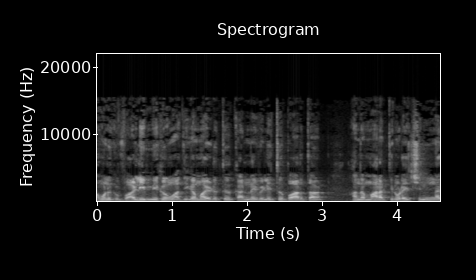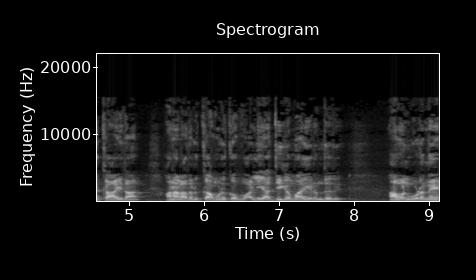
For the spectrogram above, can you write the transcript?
அவனுக்கு வலி மிகவும் அதிகமாக எடுத்து கண்ணை விழித்து பார்த்தான். அந்த மரத்தினுடைய சின்ன காய் தான் ஆனால் அதனுக்கு அவனுக்கு வலி அதிகமாக இருந்தது. அவன் உடனே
